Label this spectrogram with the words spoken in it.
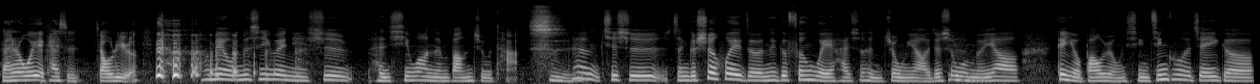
反正我也开始焦虑了。没有，那是因为你是很希望能帮助他。是，但其实整个社会的那个氛围还是很重要，就是我们要更有包容性。嗯、经过这一个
